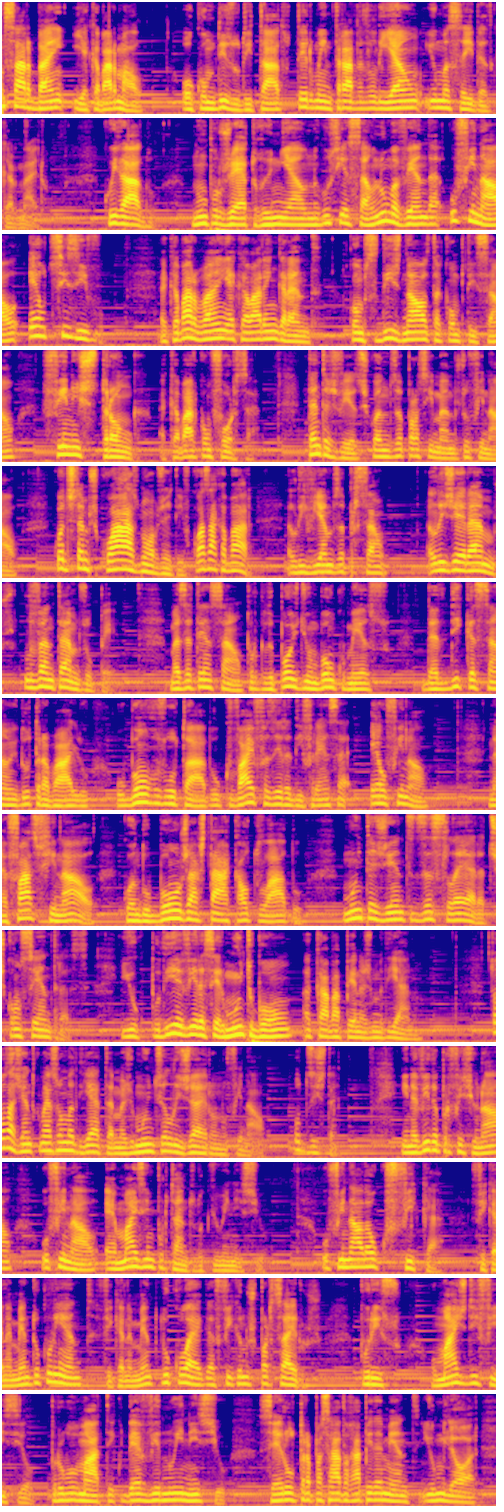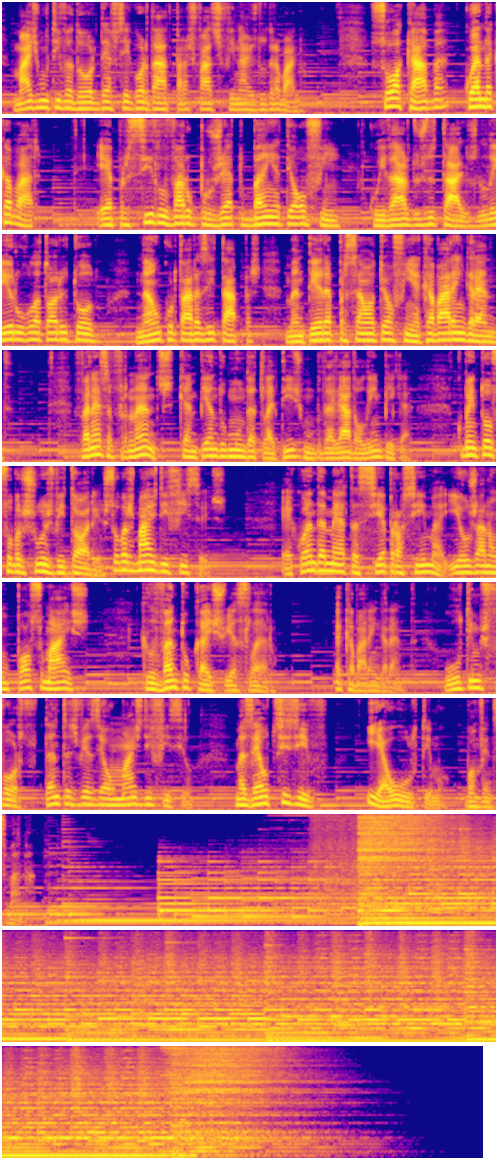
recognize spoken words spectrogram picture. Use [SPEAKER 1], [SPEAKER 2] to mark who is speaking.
[SPEAKER 1] começar bem e acabar mal, ou como diz o ditado, ter uma entrada de leão e uma saída de carneiro. Cuidado, num projeto, reunião, negociação, numa venda, o final é o decisivo. Acabar bem é acabar em grande. Como se diz na alta competição, finish strong, acabar com força. Tantas vezes, quando nos aproximamos do final, quando estamos quase no objetivo, quase a acabar, aliviamos a pressão, aligeiramos, levantamos o pé. Mas atenção, porque depois de um bom começo, da dedicação e do trabalho, o bom resultado, o que vai fazer a diferença é o final. Na fase final, quando o bom já está acautelado, muita gente desacelera, desconcentra-se e o que podia vir a ser muito bom acaba apenas mediano. Toda a gente começa uma dieta, mas muitos aligeiram no final ou desistem. E na vida profissional, o final é mais importante do que o início. O final é o que fica. Fica na mente do cliente, fica na mente do colega, fica nos parceiros. Por isso, o mais difícil, problemático, deve vir no início, ser ultrapassado rapidamente e o melhor, mais motivador, deve ser guardado para as fases finais do trabalho. Só acaba quando acabar. É preciso levar o projeto bem até ao fim, cuidar dos detalhes, ler o relatório todo, não cortar as etapas, manter a pressão até ao fim, acabar em grande. Vanessa Fernandes, campeã do mundo de atletismo, medalhada olímpica, comentou sobre as suas vitórias, sobre as mais difíceis. É quando a meta se aproxima e eu já não posso mais, que levanto o queixo e acelero. Acabar em grande. O último esforço, tantas vezes, é o mais difícil, mas é o decisivo e é o último. Bom fim de semana.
